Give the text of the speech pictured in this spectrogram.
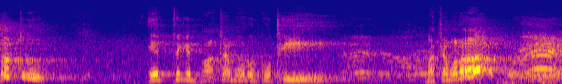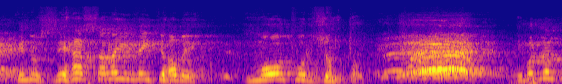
শত্রু। এর থেকে বাঁচা বড় কঠিন। বাঁচা বড় কিন্তু জেহাদ চালাই যাইতে হবে মৌ পর্যন্ত। কি পর্যন্ত?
